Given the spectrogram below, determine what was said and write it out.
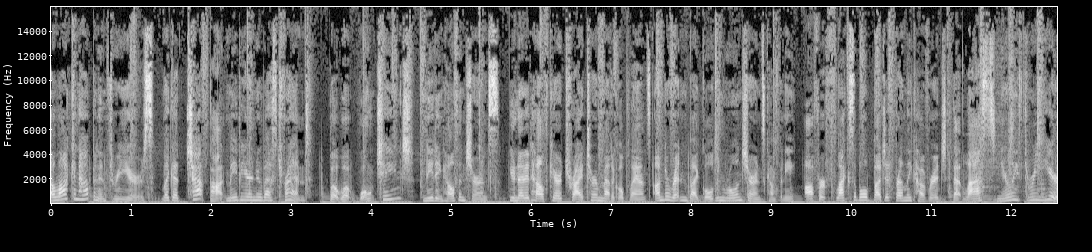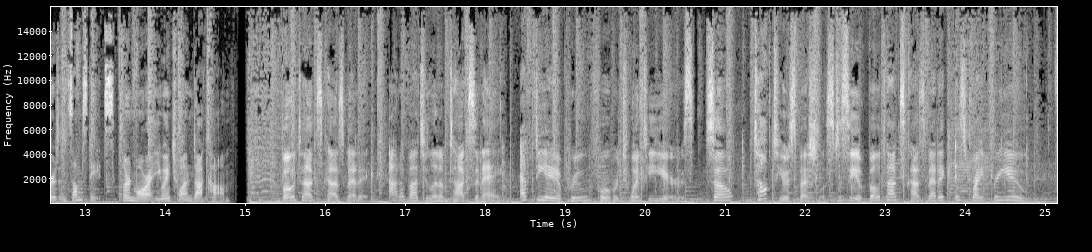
A lot can happen in three years, like a chatbot may be your new best friend. But what won't change? Needing health insurance. United Healthcare Tri Term Medical Plans, underwritten by Golden Rule Insurance Company, offer flexible, budget friendly coverage that lasts nearly three years in some states. Learn more at uh1.com. Botox Cosmetic, out of botulinum toxin A, FDA approved for over 20 years. So, talk to your specialist to see if Botox Cosmetic is right for you.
